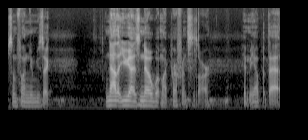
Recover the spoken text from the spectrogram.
some fun new music. Now that you guys know what my preferences are, hit me up with that.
